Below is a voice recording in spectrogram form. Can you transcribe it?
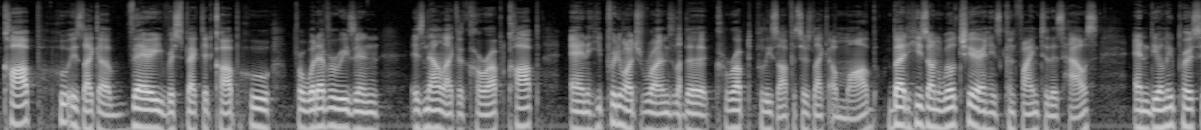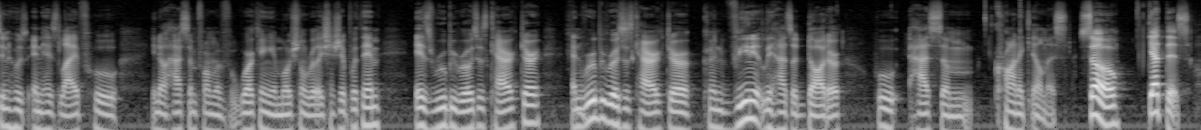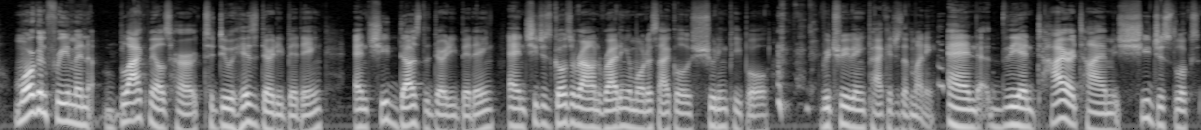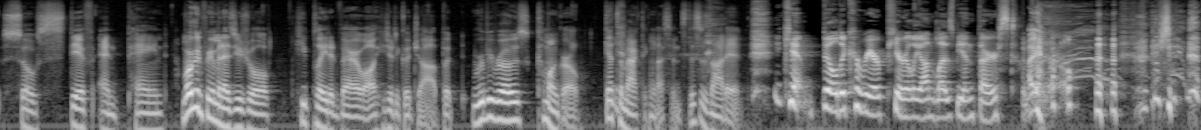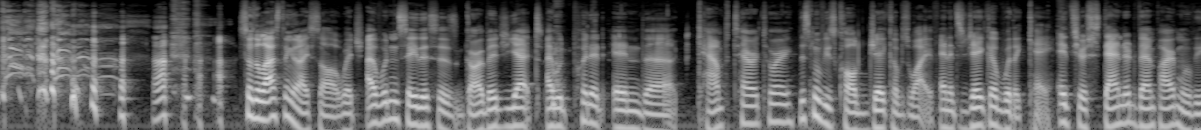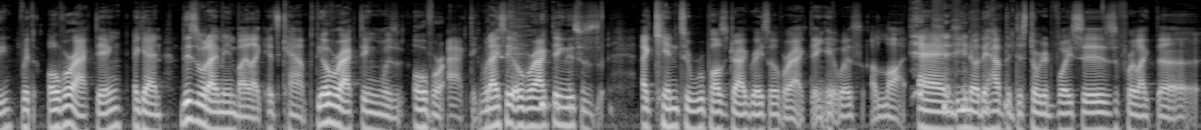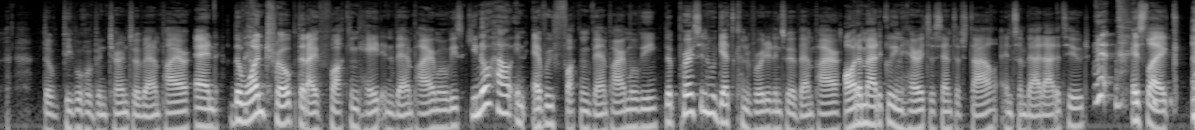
cop who is like a very respected cop who for whatever reason is now like a corrupt cop and he pretty much runs the corrupt police officers like a mob but he's on wheelchair and he's confined to this house and the only person who's in his life who you know has some form of working emotional relationship with him is Ruby Rose's character. And hmm. Ruby Rose's character conveniently has a daughter who has some chronic illness. So, get this. Morgan Freeman blackmails her to do his dirty bidding, and she does the dirty bidding, and she just goes around riding a motorcycle, shooting people, retrieving packages of money. And the entire time, she just looks so stiff and pained. Morgan Freeman, as usual, he played it very well. He did a good job. But Ruby Rose, come on, girl. Get some acting lessons. This is not it. you can't build a career purely on lesbian thirst. So the last thing that I saw, which I wouldn't say this is garbage yet, I would put it in the camp territory. This movie is called Jacob's Wife, and it's Jacob with a K. It's your standard vampire movie with overacting. Again, this is what I mean by like it's camp. The overacting was overacting. When I say overacting, this is akin to RuPaul's Drag Race overacting. It was a lot. And you know, they have the distorted voices for like the the people who've been turned to a vampire. And the one trope that I fucking hate in vampire movies, you know how in every fucking vampire movie, the person who gets converted into a vampire automatically inherits a sense of style and some bad attitude? It's like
